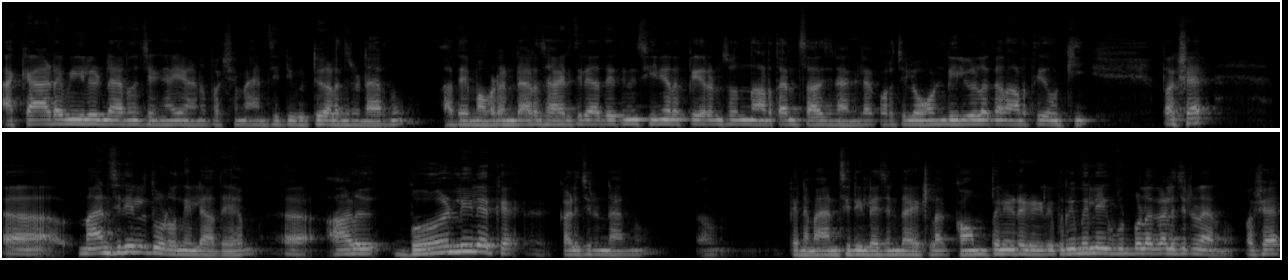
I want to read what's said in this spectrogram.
അക്കാഡമിയിൽ ഉണ്ടായിരുന്ന ചെങ്ങായിയാണ്. പക്ഷേ മാൻ സിറ്റി വിട്ട് കളഞ്ഞിട്ടുണ്ടായിരുന്നു. അദ്ദേഹം അവിടെ ഉണ്ടായിരുന്ന സാഹചര്യത്തിൽ അദ്ദേഹത്തിന് സീനിയർ അപ്പിയറൻസ് ഒന്നും നടത്താൻ സാധിച്ചിട്ടുണ്ടായിരുന്നില്ല കുറച്ച് ലോൺ ഡീലുകളൊക്കെ നടത്തി നോക്കി. പക്ഷേ മാൻ സിറ്റിയിൽ തുടർന്നില്ല അദ്ദേഹം. ആൾ ബേൺലിയിലൊക്കെ കളിച്ചിട്ടുണ്ടായിരുന്നു. പിന്നെ മാൻസിറ്റി ലെജൻഡ് ആയിട്ടുള്ള കമ്പനിയുടെ കീഴിൽ പ്രീമിയർ ലീഗ് ഫുട്ബോൾ കളിച്ചിട്ടുണ്ടായിരുന്നു. പക്ഷേ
